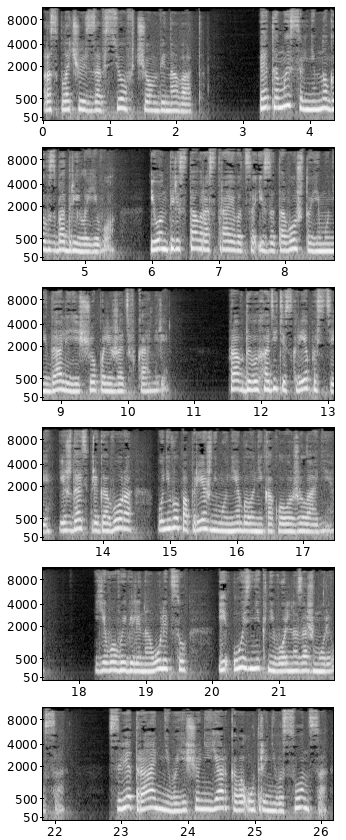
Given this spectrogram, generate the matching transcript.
расплачусь за все, в чем виноват. Эта мысль немного взбодрила его, и он перестал расстраиваться из-за того, что ему не дали еще полежать в камере. Правда, выходить из крепости и ждать приговора у него по-прежнему не было никакого желания. Его вывели на улицу, и узник невольно зажмурился. Свет раннего, еще не яркого утреннего солнца —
